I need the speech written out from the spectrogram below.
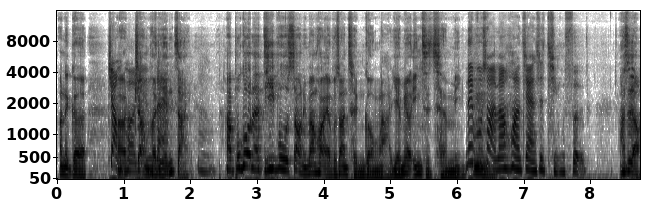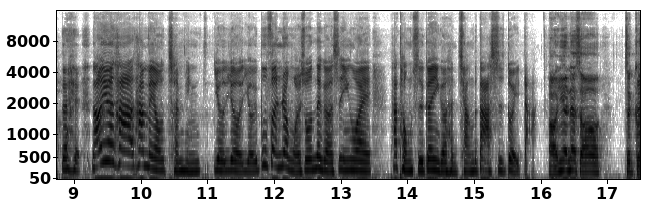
啊，那个 Jump Jump 连载，嗯啊，不过呢，第一部少女漫画也不算成功啦，也没有因此成名。那部少女漫画竟然是情色的啊，是哦，对。然后因为他他没有成名，有有有一部分认为说那个是因为他同时跟一个很强的大师对打哦，因为那时候这个。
